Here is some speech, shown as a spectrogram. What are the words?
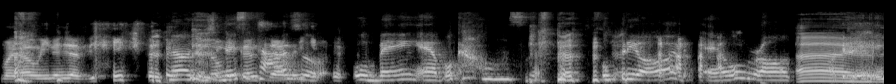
Maior winner já vista. Não, gente, não nesse caso, o Ben é a Boca Rosa. o Prior é o Rob. Okay?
